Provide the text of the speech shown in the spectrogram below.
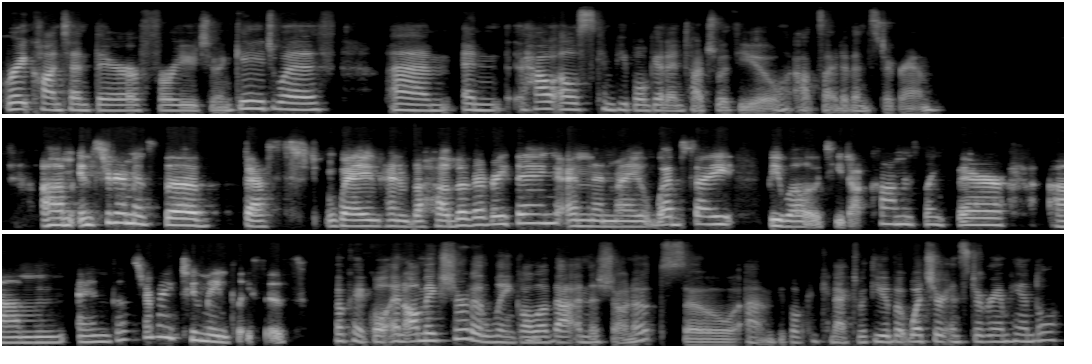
great content there for you to engage with. Um, and how else can people get in touch with you outside of Instagram? Um, Instagram is the best way and kind of the hub of everything. And then my website, bwellot.com, is linked there. Um, and those are my two main places. Okay, cool. And I'll make sure to link all of that in the show notes so um, people can connect with you. But what's your Instagram handle?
